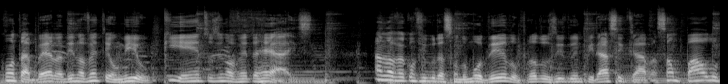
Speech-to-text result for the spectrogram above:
com tabela de R$ 91.590. A nova configuração do modelo, produzido em Piracicaba, São Paulo,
